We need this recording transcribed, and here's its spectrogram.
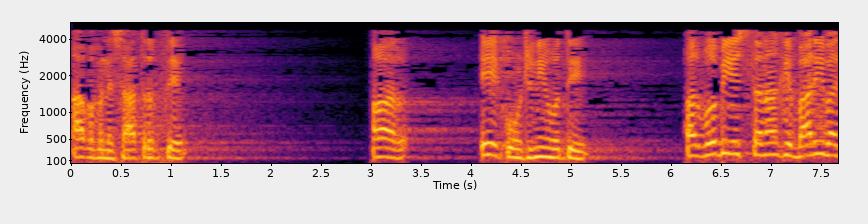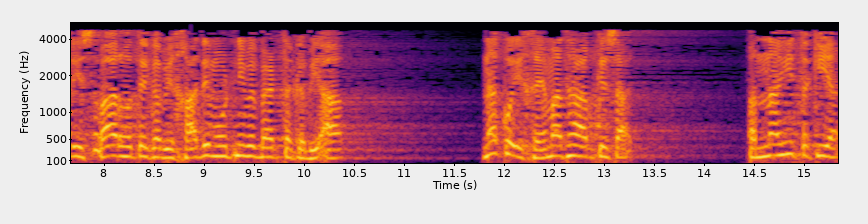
آپ اپنے ساتھ رکھتے اور ایک اونٹنی ہوتی۔ اور وہ بھی اس طرح کے باری باری سوار ہوتے، کبھی خادم اونٹنی میں بیٹھتا، کبھی آپ۔ نہ کوئی خیمہ تھا آپ کے ساتھ اور نہ ہی تکیا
